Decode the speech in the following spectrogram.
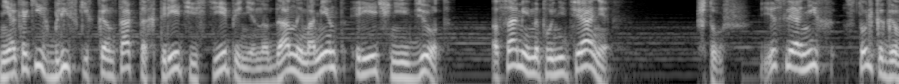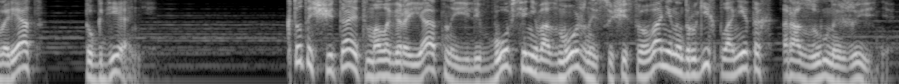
Ни о каких близких контактах третьей степени на данный момент речь не идет, а сами инопланетяне... Что ж, если о них столько говорят, то где они? Кто-то считает маловероятной или вовсе невозможной существование на других планетах разумной жизни.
